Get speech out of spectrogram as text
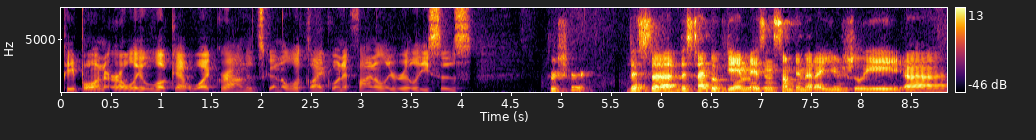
people an early look at what Grounded's going to look like when it finally releases. For sure. This uh, this type of game isn't something that I usually uh,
